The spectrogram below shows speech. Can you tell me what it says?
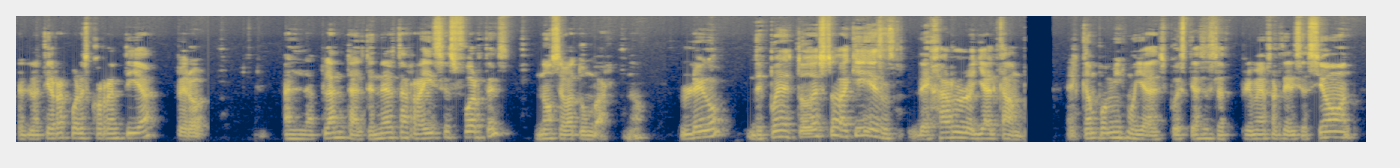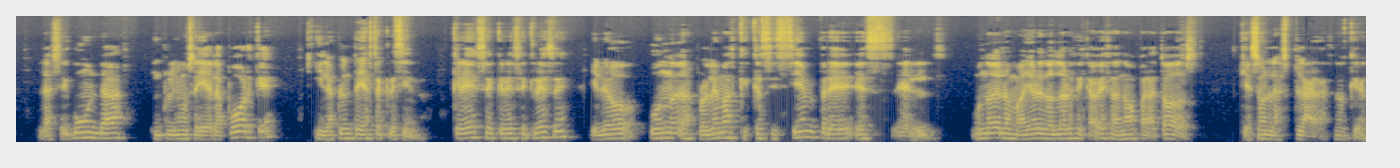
la tierra por escorrentía, pero a la planta, al tener estas raíces fuertes, no se va a tumbar, ¿no? Luego, después de todo esto aquí, es dejarlo ya al campo. El campo mismo ya después que haces la primera fertilización, la segunda, incluimos ahí el aporque y la planta ya está creciendo. Crece, crece, crece y luego uno de los problemas que casi siempre es el, uno de los mayores dolores de cabeza, ¿no? Para todos, que son las plagas, ¿no? Que,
